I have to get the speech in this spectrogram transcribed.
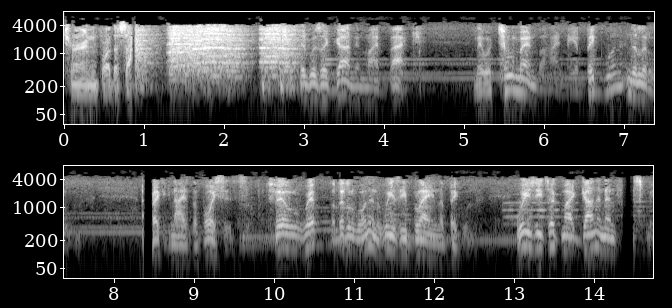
Return for the second. It was a gun in my back. There were two men behind me, a big one and a little one. I recognized the voices. Phil Whip, the little one, and Wheezy Blaine, the big one. Wheezy took my gun and then frisked me.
